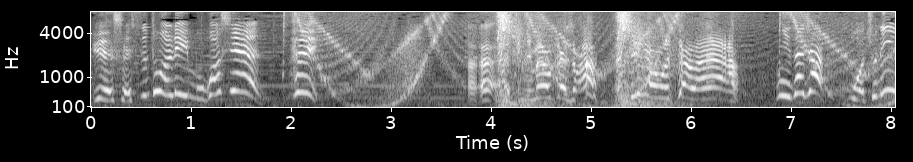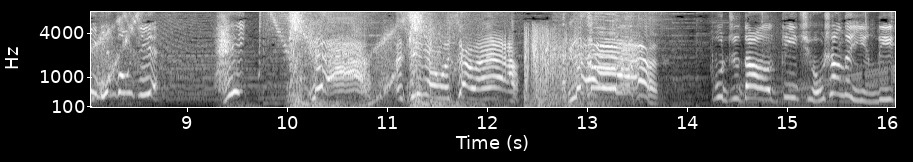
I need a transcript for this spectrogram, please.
月水斯特利母光线，嘿。哎哎哎，你们要干什么？请让我下来啊！你在这儿，我去另一边攻击。嘿。啊！请让我下来啊！啊！地球上的引力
